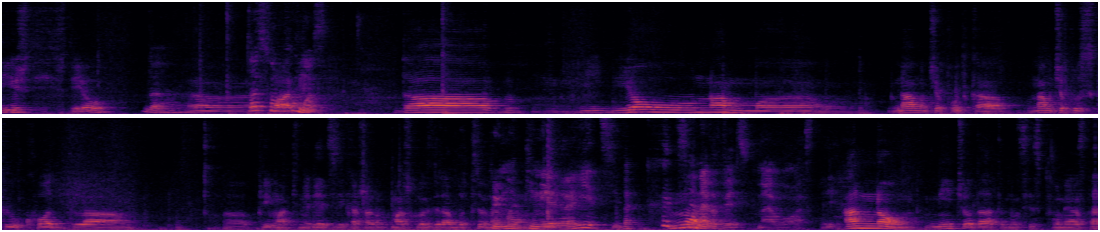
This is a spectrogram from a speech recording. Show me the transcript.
IT-ști, știu. Da. uh, Da, sunt spate. frumos. Dar eu n-am, uh, n-am început ca, n-am început să scriu cod la uh, prima tinerețe, zic așa, nu că m-aș considera bătrân Prima acum. tinerețe, dar câți Nu. ani aveți dumneavoastră? Unknown, niciodată nu se spune asta.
